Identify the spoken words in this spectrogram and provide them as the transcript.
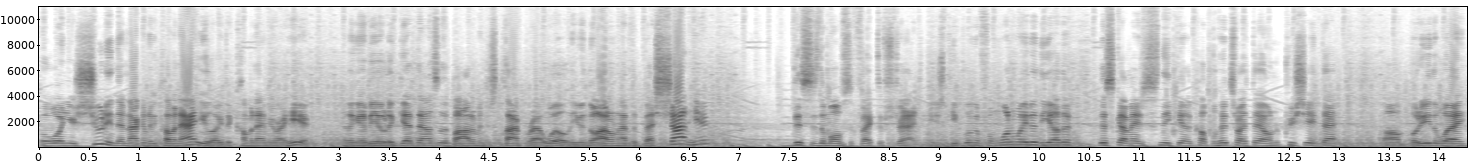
but when you're shooting, they're not gonna be coming at you like they're coming at me right here. And they're gonna be able to get down to the bottom and just clap her at will. Even though I don't have the best shot here, this is the most effective strategy. You just keep looking from one way to the other. This guy managed to sneak in a couple hits right there. I to appreciate that. Um, but either way,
